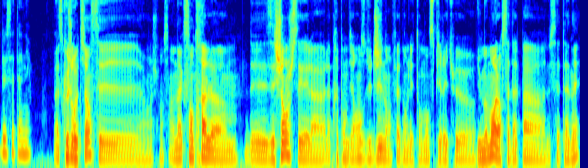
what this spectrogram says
de cette année? Bah, ce que je retiens, c'est, un axe central euh, des échanges, c'est la, prépondérance du gin en fait dans les tendances spiritueuses euh, du moment. Alors ça date pas de cette année,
